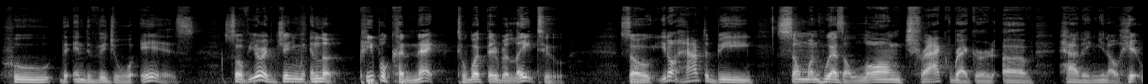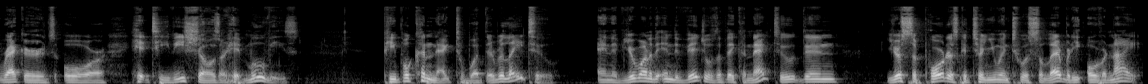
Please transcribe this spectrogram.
who the individual is. So if you're a genuine, and look, people connect to what they relate to. So you don't have to be someone who has a long track record of having, you know, hit records or hit TV shows or hit movies. People connect to what they relate to. And if you're one of the individuals that they connect to, then your supporters could turn you into a celebrity overnight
